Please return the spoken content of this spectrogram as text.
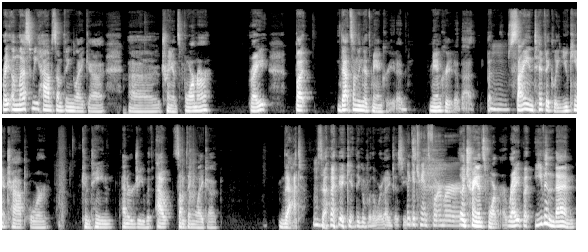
right? Unless we have something like a, a transformer, right? But that's something that's man created. Man created that. But Mhm. scientifically, you can't trap or contain energy without something like a that. So Mhm. I can't think of what the word I just used. like a transformer. a transformer, right? But even then,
